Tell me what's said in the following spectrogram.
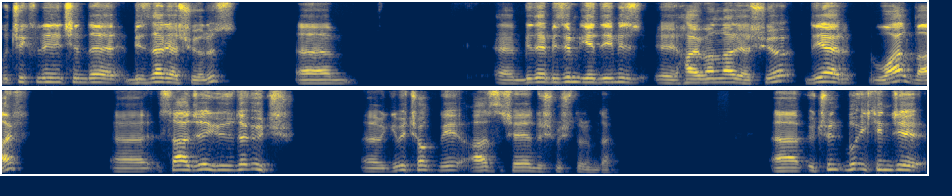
Bu çiftliğin içinde bizler yaşıyoruz. E, e, bir de bizim yediğimiz hayvanlar yaşıyor. Diğer wildlife sadece yüzde üç gibi çok bir az şeye düşmüş durumda. Üçün, bu ikinci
